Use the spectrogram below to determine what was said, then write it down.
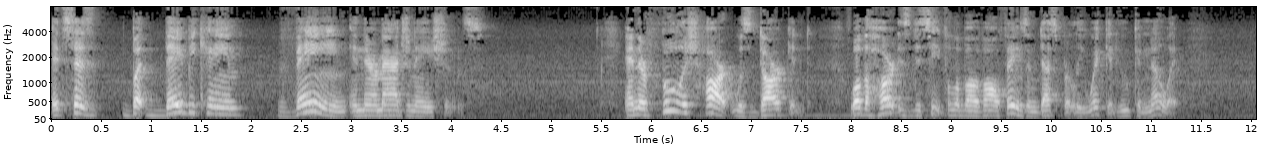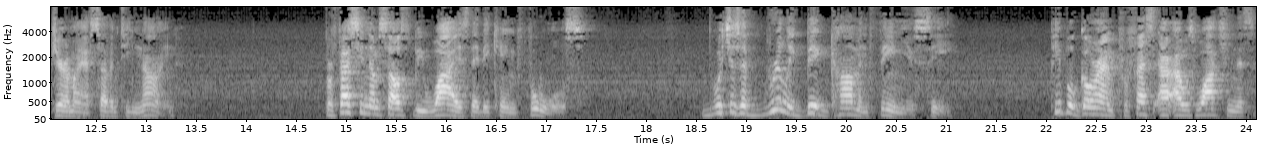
it says, but they became vain in their imaginations, and their foolish heart was darkened. Well, the heart is deceitful above all things and desperately wicked. Who can know it? Jeremiah 17 9. Professing themselves to be wise, they became fools, which is a really big common theme you see people go around professing. I, I was watching this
